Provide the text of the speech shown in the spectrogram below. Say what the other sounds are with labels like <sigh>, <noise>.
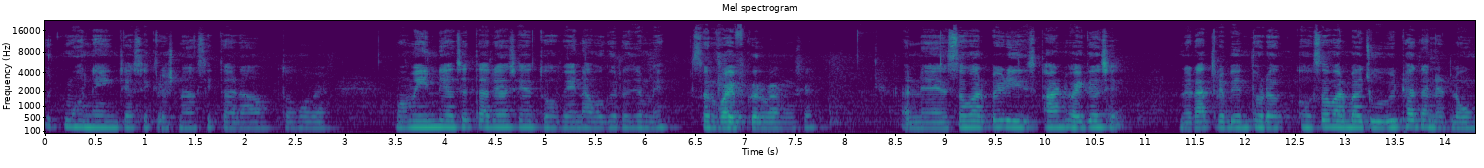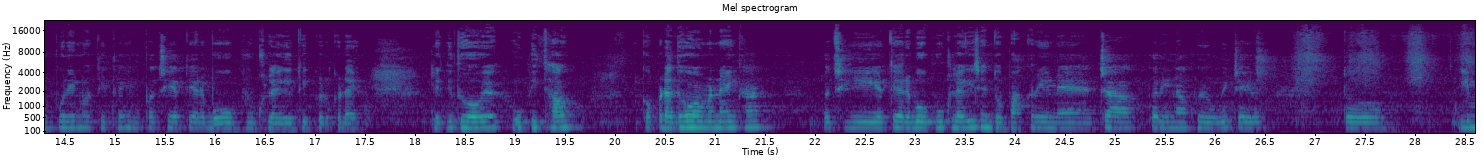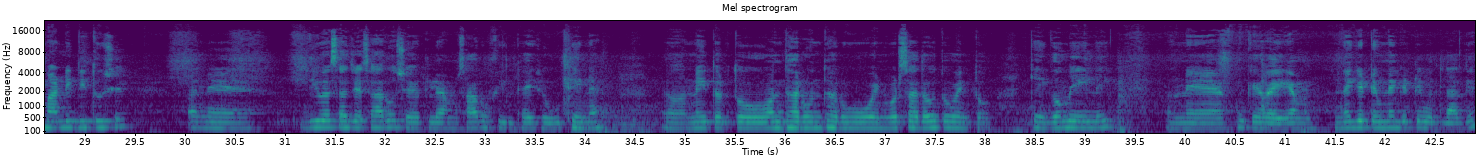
Good morning જય શ્રી કૃષ્ણ, સીતારામ. તો હવે મમ્મી ઇન્ડિયા જતા રહ્યા છે, તો હવે એના વગર જ અમે સર્વાઈવ કરવાનું છે. અને સવાર પડી આઠ વાગ્યા છે અને રાત્રે બેન થોડાક સવાર બાજુ વીઠા હતા ને એટલે ઊંઘ પૂરી નહોતી થઈ ને પછી અત્યારે બહુ ભૂખ લાગી હતી, કડકડાઈ. એટલે કીધું હવે ઊભી થાવ. કપડાં ધોવામાં નાખ્યા. પછી અત્યારે બહુ ભૂખ લાગી છે ને તો ભાખરીને ચા કરી નાખું એવું વિચાર્યું. તો એ માંડી દીધું છે. અને દિવસ આજે સારો છે એટલે આમ સારું ફીલ થાય છે ઉઠીને. નહીતર તો અંધારું અંધારું હોય ને વરસાદ આવતો હોય ને તો ક્યાંય ગમે એ નહીં. અને શું કહેવાય, એમ નેગેટિવ નેગેટિવ જ લાગે.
